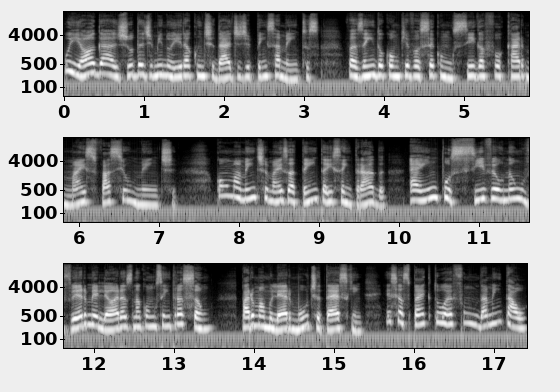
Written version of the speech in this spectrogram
o yoga ajuda a diminuir a quantidade de pensamentos, fazendo com que você consiga focar mais facilmente. Com uma mente mais atenta e centrada, é impossível não ver melhoras na concentração. Para uma mulher multitasking, esse aspecto é fundamental,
